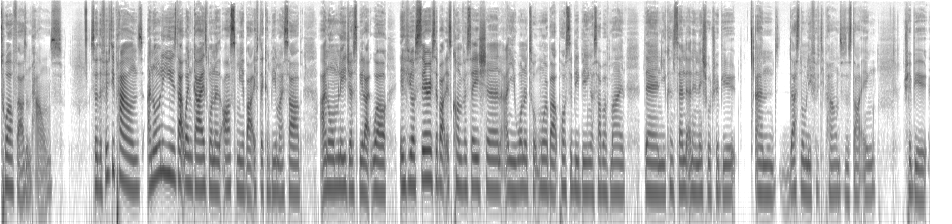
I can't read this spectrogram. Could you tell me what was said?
twelve thousand pounds. So the fifty pounds, I normally use that when guys want to ask me about if they can be my sub. I normally just be like, well, if you're serious about this conversation and you want to talk more about possibly being a sub of mine, then you can send an initial tribute, and that's normally fifty pounds as a starting tribute.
